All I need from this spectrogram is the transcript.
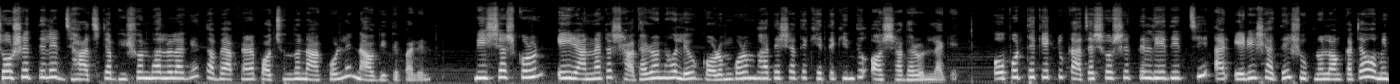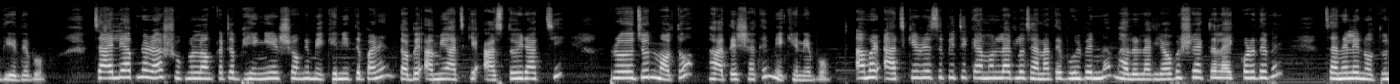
সর্ষের তেলের ঝাঁজটা ভীষণ ভালো লাগে, তবে আপনারা পছন্দ না করলে নাও দিতে পারেন। বিশ্বাস করুন, এই রান্নাটা সাধারণ হলেও গরম গরম ভাতের সাথে খেতে কিন্তু অসাধারণ লাগে। ওপর থেকে একটু কাঁচা সর্ষের তেল দিয়ে দিচ্ছি আর এরই সাথে শুকনো লঙ্কাটাও আমি দিয়ে দেব। চাইলে আপনারা শুকনো লঙ্কাটা ভেঙে এর সঙ্গে মেখে নিতে পারেন, তবে আমি আজকে আস্তই রাখছি। প্রয়োজন মতো ভাতের সাথে মেখে নেব। আমার আজকের রেসিপিটি কেমন লাগল জানাতে ভুলবেন না। ভালো লাগলে অবশ্যই একটা লাইক করে দেবেন। চ্যানেলে নতুন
